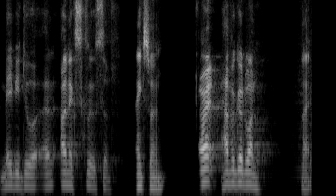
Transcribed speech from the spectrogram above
maybe do an, an exclusive. Thanks, man. All right. Have a good one. Bye.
